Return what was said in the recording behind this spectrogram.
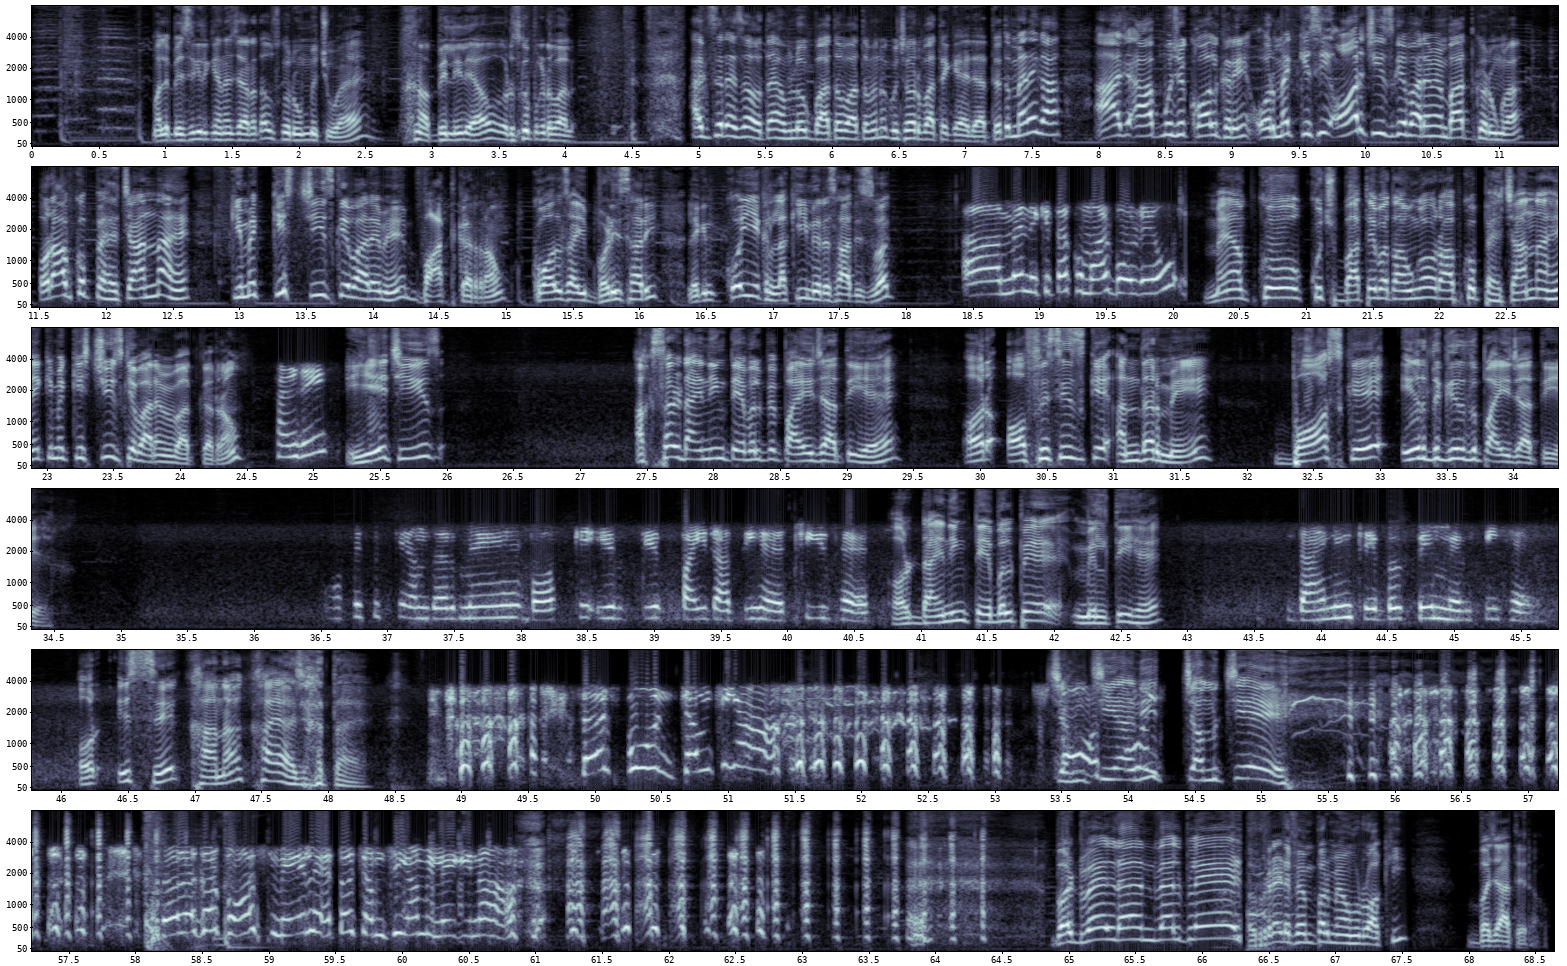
मतलब बेसिकली कहना चाह रहा था उसको रूम में चूहा है। आप बिल्ली ले आओ और उसको पकड़वा लो। अक्सर ऐसा होता है हम लोग बातों बातों में ना कुछ और बातें कह जाते हैं। तो मैंने कहा आज आप मुझे कॉल करें और मैं किसी और चीज़ के बारे में बात करूँगा और आपको पहचानना है कि मैं किस चीज़ के बारे में बात कर रहा हूँ। कॉल्स आई बड़ी सारी लेकिन कोई एक लकी मेरे साथ इस वक्त। आ, मैं निकिता कुमार बोल रही हूँ। मैं आपको कुछ बातें बताऊँगा और आपको पहचानना है कि मैं किस चीज़ के बारे में बात कर रहा हूँ। हाँ जी। ये चीज़ अक्सर डाइनिंग टेबल पे पाई जाती है और ऑफ़िस के अंदर में बॉस के इर्द गिर्द पाई जाती है। ऑफ़िस के अंदर में बॉस के इर्द गिर्द पाई जाती है चीज़ है। और डाइनिंग टेबल पे मिलती है। डाइनिंग टेबल पे मिलती है। और इससे खाना खाया जाता है। सर स्पून चमचिया। चमचिया नहीं चमचे सर अगर बॉस मेल तो मिलेगी ना। But well done well played Red FM पर मैं हूँ रॉकी बजाते रहो।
